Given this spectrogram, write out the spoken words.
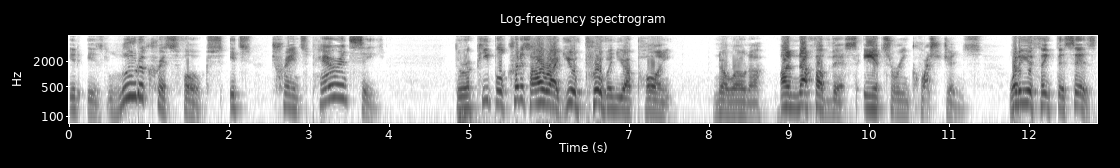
It is ludicrous, folks. It's transparency. There are people criticizing. All right, you've proven your point, Neronha. Enough of this answering questions. What do you think this is?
